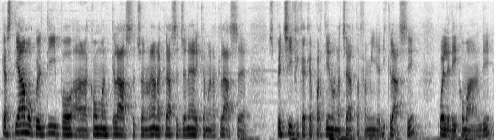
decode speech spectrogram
castiamo quel tipo alla command class, cioè non è una classe generica ma è una classe specifica che appartiene a una certa famiglia di classi, quelle dei comandi.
